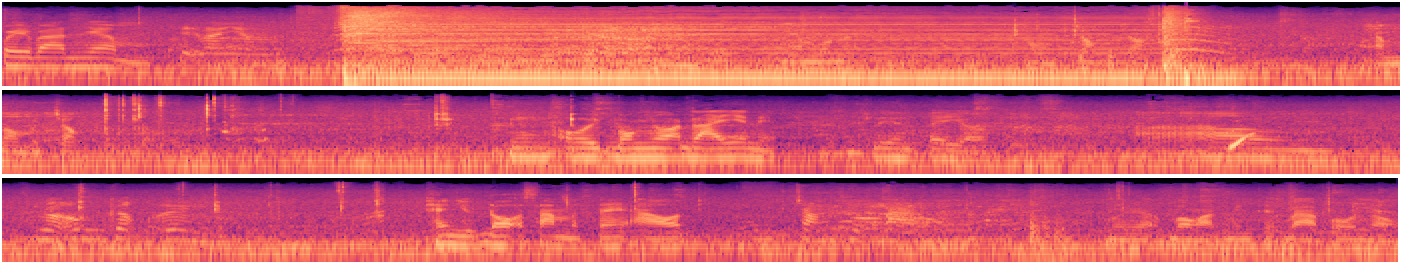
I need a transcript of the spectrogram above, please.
ពេលបានញ៉ាំពេលបានខ្ញុំញ៉ាំមុនណានំចុកចុកអានំចុកនេះអុយបងញ័រដៃហ្នឹងនេះឃ្លានពេកហ៎អោ nó ôm cọc ơi ខានយូដកសាំម្ទេសអោត chẳng thực bàn មើលបងអត់មានធ្វើបាបអូនឡង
